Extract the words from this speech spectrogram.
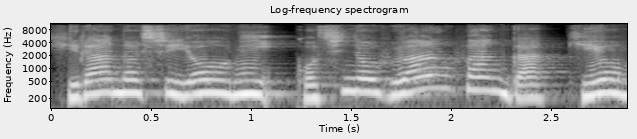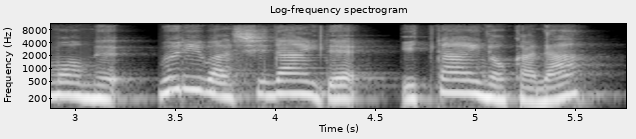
平野仕様に腰の不安ファンが気をもむ。無理はしないで、痛いのかな？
